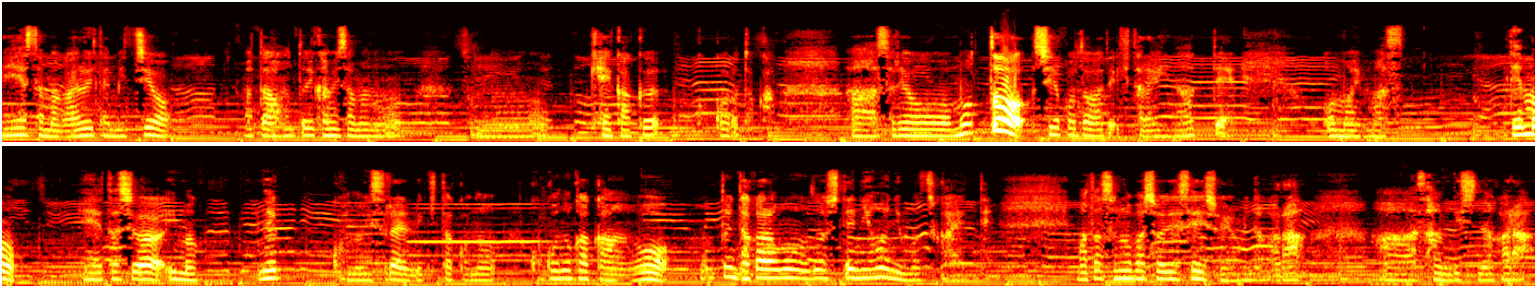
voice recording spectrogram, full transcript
イエス様が歩いた道を、また本当に神様の、その、計画、心とか、あそれをもっと知ることができたらいいなって思います。でも、えー、私は今、ね、このイスラエルに来たこの9日間を本当に宝物として日本に持ち帰ってまたその場所で聖書を読みながらあ賛美しながら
